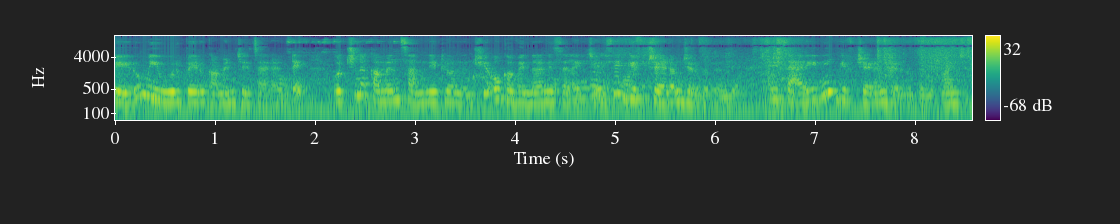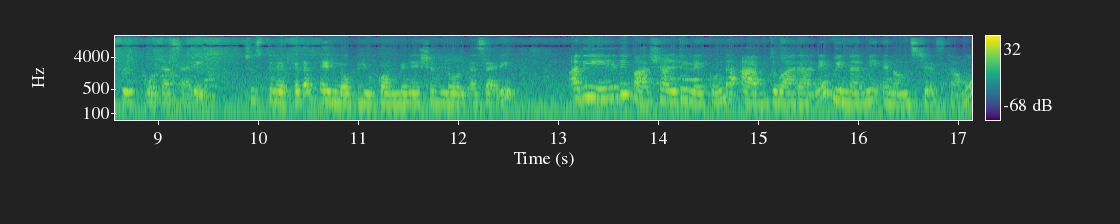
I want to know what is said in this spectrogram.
పేరు మీ ఊరి పేరు కమెంట్ చేశారంటే వచ్చిన కమెంట్స్ అన్నిట్లో నుంచి ఒక విన్నర్ని సెలెక్ట్ చేసి గిఫ్ట్ చేయడం జరుగుతుంది. ఈ శారీని గిఫ్ట్ చేయడం జరుగుతుంది. మంచి కోటా శారీ. చూస్తున్నారు కదా ఎల్లో బ్లూ కాంబినేషన్లో ఉన్న శారీ. అది ఏది పార్షాలిటీ లేకుండా యాప్ ద్వారానే విన్నర్ని అనౌన్స్ చేస్తాము.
